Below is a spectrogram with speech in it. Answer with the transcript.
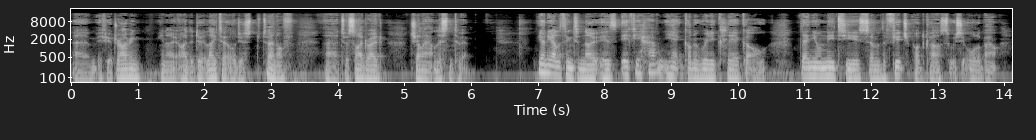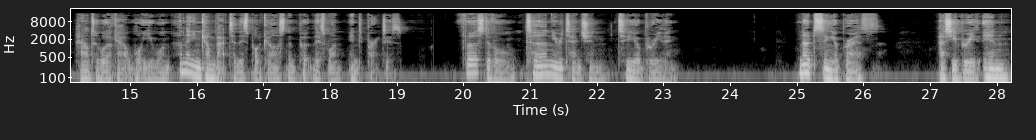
Um, if you're driving, you know, either do it later or just turn off uh, to a side road, chill out, listen to it. The only other thing to note is if you haven't yet got a really clear goal, then you'll need to use some of the future podcasts, which are all about how to work out what you want. And then you can come back to this podcast and put this one into practice. First of all, turn your attention to your breathing. Noticing your breath as you breathe in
